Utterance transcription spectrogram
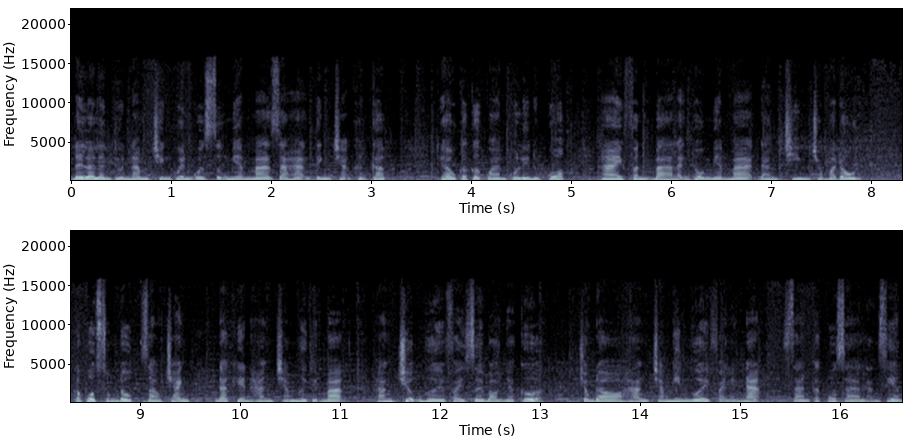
Đây là lần thứ năm chính quyền quân sự Myanmar gia hạn tình trạng khẩn cấp. Theo các cơ quan của Liên Hợp Quốc, 2 phần 3 lãnh thổ Myanmar đang chìm trong bất ổn. Các cuộc xung đột giao tranh đã khiến hàng trăm người thiệt mạng, hàng triệu người phải rời bỏ nhà cửa, trong đó hàng trăm nghìn người phải lánh nạn sang các quốc gia láng giềng.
